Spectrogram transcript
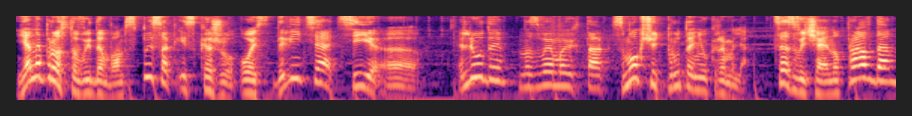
Я не просто видам вам список і скажу: ось дивіться, ці е, люди, назвемо їх так, смокчуть прутань у Кремля. Це звичайно правда,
